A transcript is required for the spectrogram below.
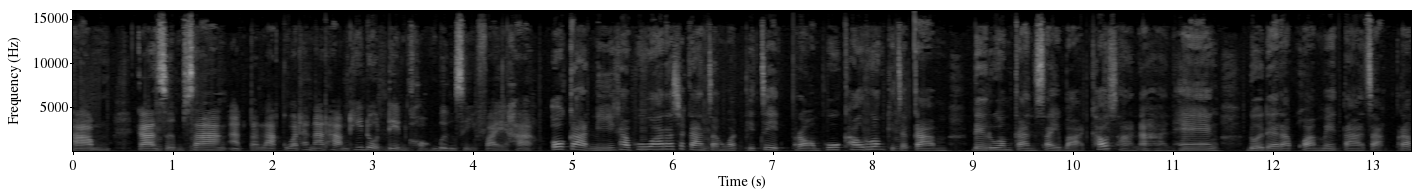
ธรรม การเสริมสร้างอัตลักษณ์วัฒนธรรมที่โดดเด่นของบึงสีไฟค่ะ โอกาสนี้ค่ะผู้ว่าราชการจังหวัดพิจิตรพร้อมผู้เข้าร่วมกิจกรรม ได้ร่วมกันใส่บาตรข้าวสารอาหารแห้ง โดยได้รับความเมตตาจากพระ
